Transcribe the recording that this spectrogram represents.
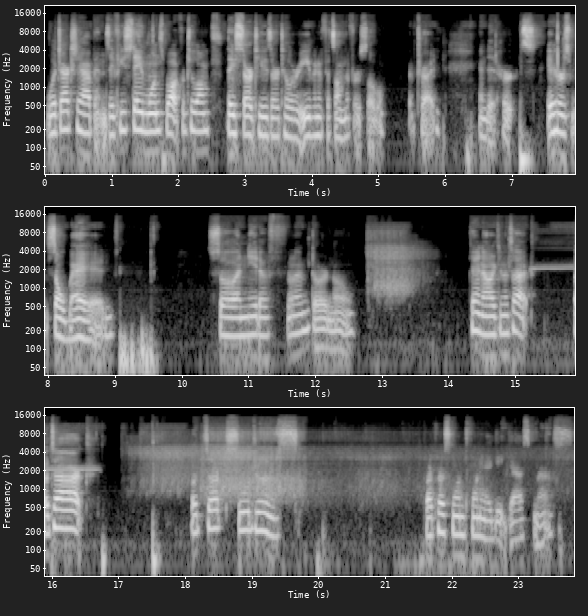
Which actually happens. If you stay in one spot for too long, they start to use artillery, even if it's on the first level. I've tried. And it hurts. It hurts me so bad. So I need a flamethrower? No. Okay, now I can attack. Attack! Attack soldiers! If I press 120, I get gas mask.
